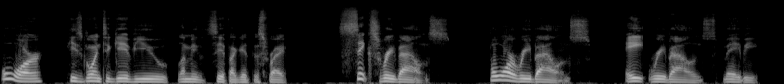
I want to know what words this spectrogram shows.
or he's going to give you, let me see if I get this right, six rebounds, four rebounds, eight rebounds, maybe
